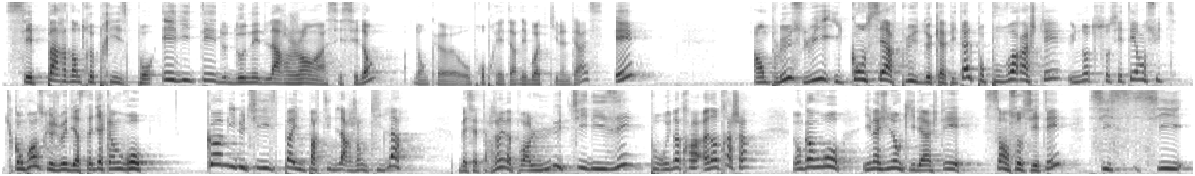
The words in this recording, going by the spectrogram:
ses parts d'entreprise pour éviter de donner de l'argent à ses cédants, donc euh, aux propriétaires des boîtes qui l'intéressent. Et en plus, lui, il conserve plus de capital pour pouvoir acheter une autre société ensuite. Tu comprends ce que je veux dire? C'est-à-dire qu'en gros, comme il n'utilise pas une partie de l'argent qu'il a, ben cet argent, il va pouvoir l'utiliser pour une autre, un autre achat. Donc en gros, imaginons qu'il ait acheté 100 sociétés. Si, si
